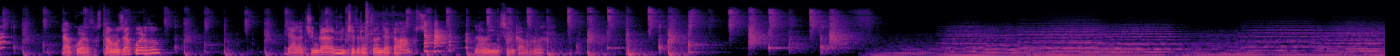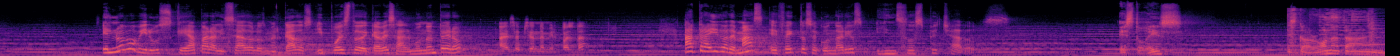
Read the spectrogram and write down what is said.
de acuerdo. ¿Estamos de acuerdo? Ya la chingada del pinche tratón ya acabamos. Ya me hizo encabronar. El nuevo virus que ha paralizado los mercados y puesto de cabeza al mundo entero, a excepción de Milpalta, ha traído además efectos secundarios insospechados. Esto es. It's Corona time.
